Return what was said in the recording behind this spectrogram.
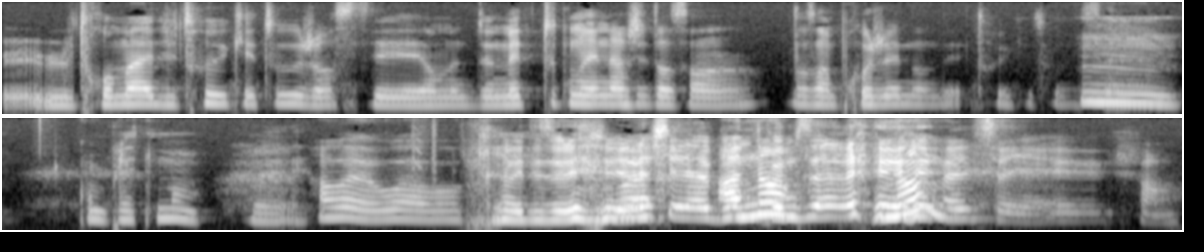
le trauma du truc et tout, genre, c'était en mode de mettre toute mon énergie dans un, dans un projet, dans des trucs et tout. Ça- Mm. Complètement. ouais. Ah ouais, waouh, ok. Ouais, désolée, j'ai Ouais. lâché la bombe Ah non. comme ça. non, mais c'est. Enfin,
